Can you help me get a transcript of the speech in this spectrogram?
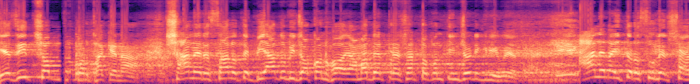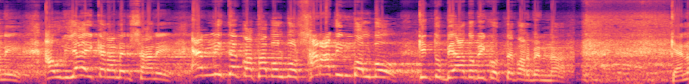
ইয়েজিদ শব্দ পর থাকে না। শানের সালতে বিয়াদবি যখন হয়, আমাদের প্রেসার তখন তিনশো ডিগ্রি হয়ে যায়। আলে বাইত রসুলের শানে আউলিয়া ইকারামের শানে এমনিতে কথা বলব, সারাদিন বলব, কিন্তু বেয়াদবি করতে পারবেন না। কেন?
